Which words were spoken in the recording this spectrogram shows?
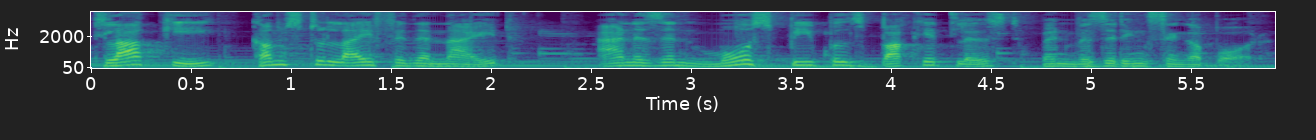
Clarke comes to life in the night and is in most people's bucket list when visiting Singapore.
